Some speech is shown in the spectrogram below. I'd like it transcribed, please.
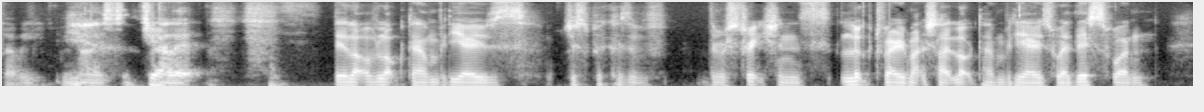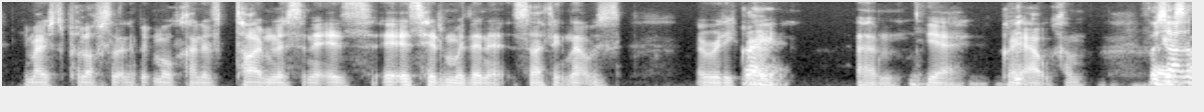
that we, we yeah. managed to gel it. A lot of lockdown videos just because of the restrictions looked very much like lockdown videos, where this one you managed to pull off something a bit more kind of timeless, and it is it is hidden within it. So I think that was a really great, right. um, yeah, great outcome. Was that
